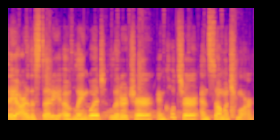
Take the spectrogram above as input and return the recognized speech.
they are the study of language, literature, and culture, and so much more.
